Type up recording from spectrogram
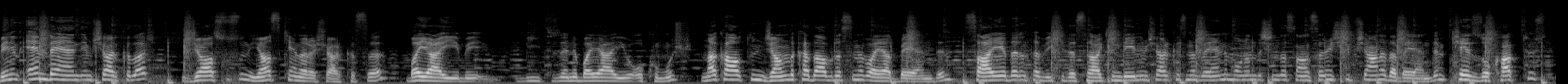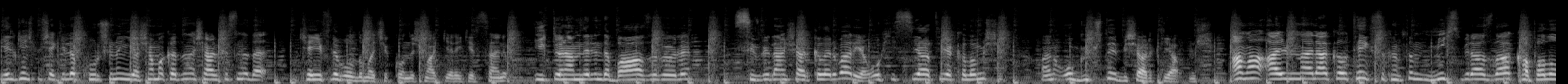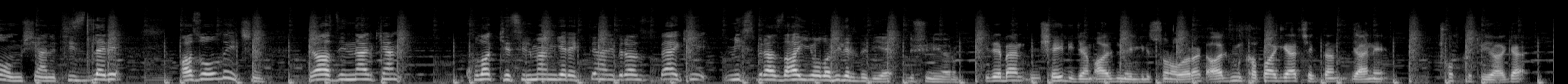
Benim en beğendiğim şarkılar Casus'un Yaz Kenara şarkısı. Bayağı iyi bir beat üzerine bayağı iyi okumuş. Knockout'un Canlı Kadavrasını bayağı beğendim. Sayedar'ın tabii ki de Sakin Değilim şarkısını beğendim. Onun dışında Sansar'ın Şipşağı'nı da beğendim. Kezzo Kaktüs. İlginç bir şekilde Kurşun'un Yaşamak Adına şarkısını da keyifli buldum açık konuşmak gerekirse. Hani ilk dönemlerinde bazı böyle sivrilen şarkıları var ya o hissiyatı yakalamış. Hani o güçte bir şarkı yapmış. Ama albümle alakalı tek sıkıntım mix biraz daha kapalı olmuş yani tizleri az olduğu için biraz dinlerken kulak kesilmem gerekti. Hani biraz belki mix biraz daha iyi olabilirdi diye düşünüyorum. Bir de ben şey diyeceğim albümle ilgili son olarak. Albümün kapağı gerçekten yani çok kötü ya.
